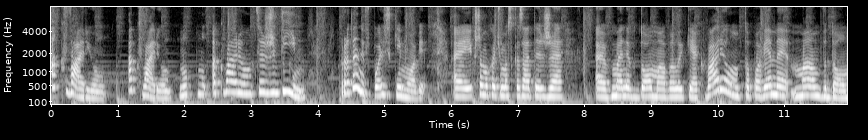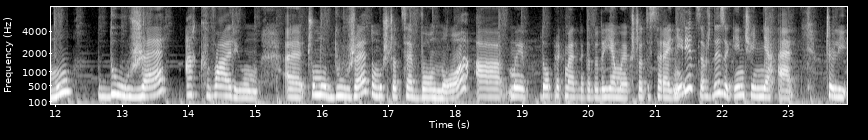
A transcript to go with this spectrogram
акваріум. Акваріум. Ну, ну акваріум це ж він. Проте не в польській мові. Е, якщо ми хочемо сказати, що е, в мене вдома великий акваріум, то повіме мам в дому дуже акваріум. Е, чому дуже? Тому що це воно, а ми до прикметника додаємо, якщо це середній рід, завжди закінчення е. Czyli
